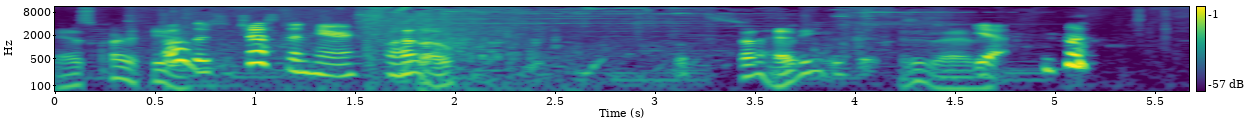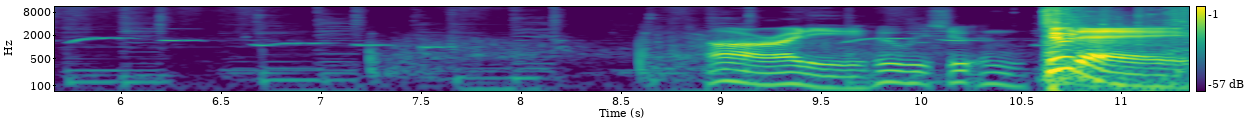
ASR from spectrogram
there's quite a few. Oh, there's a chest in here. Oh, hello. Is that a heavy? what is it? It is a heavy. Yeah. Alrighty, who we shooting today?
